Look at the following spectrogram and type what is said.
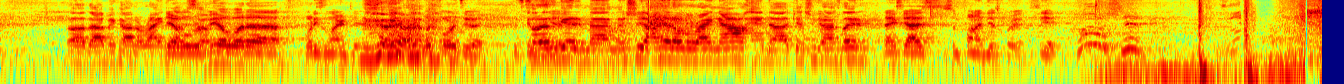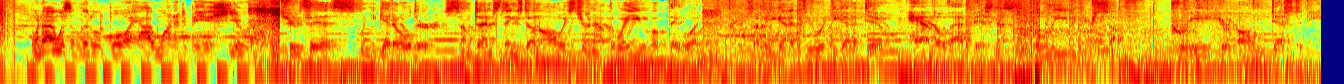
uh, that I've been kind of writing. yeah, up, we'll so. reveal what uh what he's learned here. Look forward to it. It's So let's get it, man. Make sure y'all head over right now, and uh, catch you guys later. Thanks, guys. Some fun ideas for you. See ya. Oh shit. When I was a little boy, I wanted to be a hero. The Truth is, when you get older, sometimes things don't always turn out the way you hope they would. So you gotta do what you gotta do. Handle that business. Believe in yourself. Create your own destiny.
